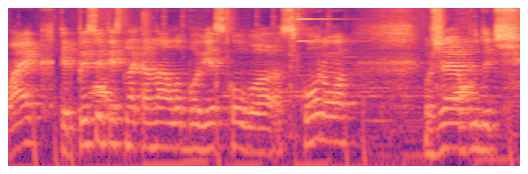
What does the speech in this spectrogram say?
лайк, підписуйтесь на канал обов'язково скоро. Вже будуть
